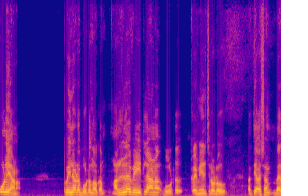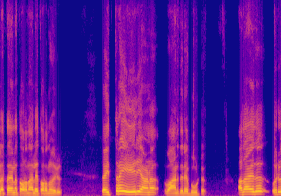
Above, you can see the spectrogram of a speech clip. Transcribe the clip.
പൊളിയാണ്. അപ്പോൾ ഇന്നോടെ ബൂട്ട് നോക്കാം. നല്ല വെയിറ്റിലാണ് ബൂട്ട് ക്രമീകരിച്ചിട്ടുള്ളത്. അത്യാവശ്യം ബലത്തെ തന്നെ തുറന്നാലേ തുറന്നു വരും. ഇത്രയും ഏരിയ ആണ് വാഹനത്തിന്റെ ബൂട്ട് അതായത് ഒരു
